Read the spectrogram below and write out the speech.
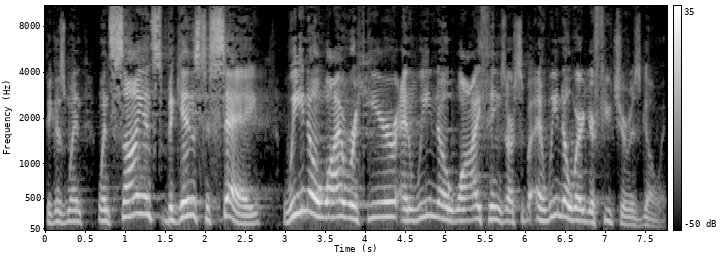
Because when, when science begins to say, we know why we're here and we know why things are, and we know where your future is going,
